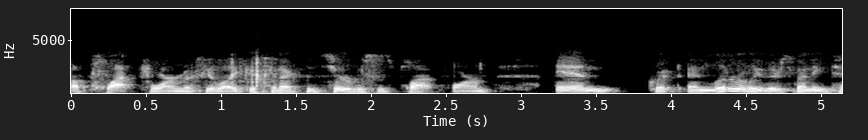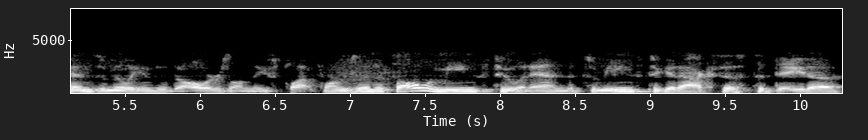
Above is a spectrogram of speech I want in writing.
a platform, if you like, a connected services platform. And and literally they're spending tens of millions of dollars on these platforms and it's all a means to an end it's a means to get access to data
